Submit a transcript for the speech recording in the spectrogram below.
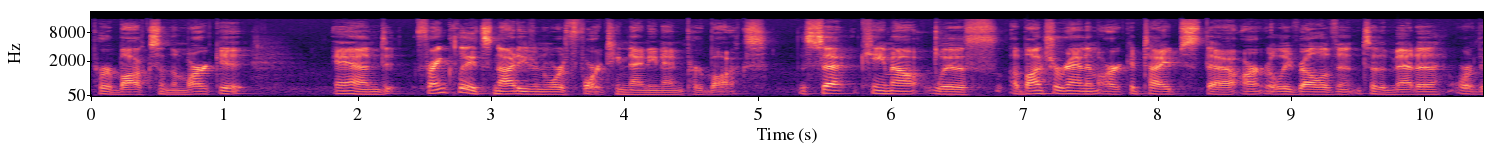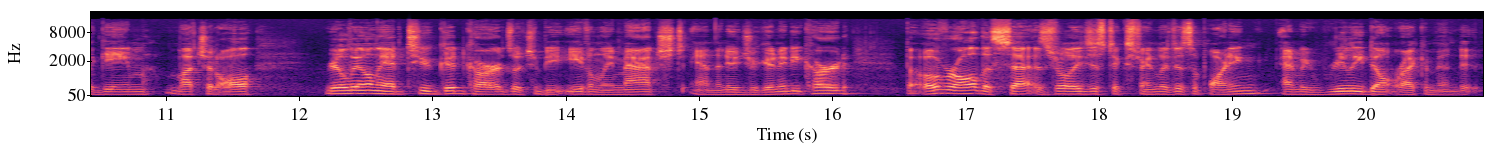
per box in the market, and frankly, it's not even worth $14.99 per box. The set came out with a bunch of random archetypes that aren't really relevant to the meta or the game much at all. Really only had two good cards, which would be evenly matched, and the new Dragunity card. But overall, the set is really just extremely disappointing, and we really don't recommend it.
